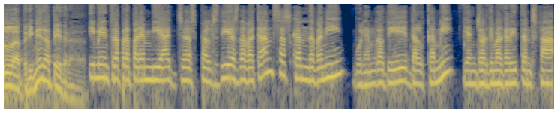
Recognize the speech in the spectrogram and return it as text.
La primera pedra. I mentre preparem viatges pels dies de vacances que han de venir, volem gaudir del camí i en Jordi Margarita ens fa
